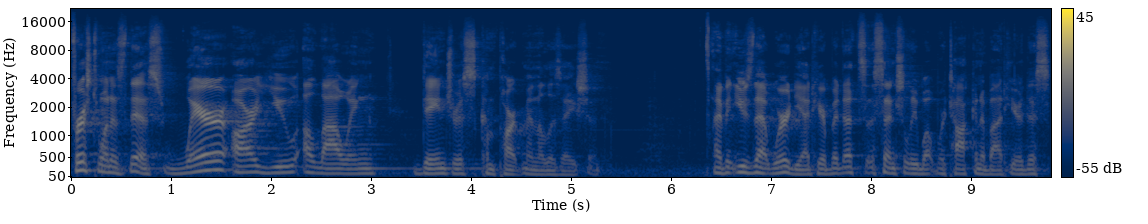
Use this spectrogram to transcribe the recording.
First one is this Where are you allowing dangerous compartmentalization? I haven't used that word yet here, but that's essentially what we're talking about here. This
